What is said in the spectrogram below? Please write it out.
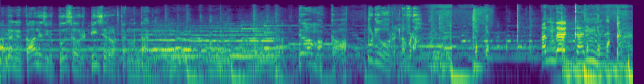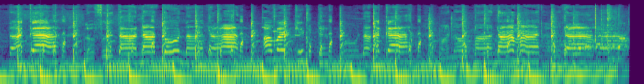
அப்ப எங்கள் காலேஜுக்கு புதுசா ஒரு டீச்சர் ஒருத்தங்க வந்தாங்க. அக்கா மக்கா அப்படி ஒரு லவ்டா அந்த கண் பார்த்தாக்கா லவ் தானா தோணாதா? அவன் கிட்ட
